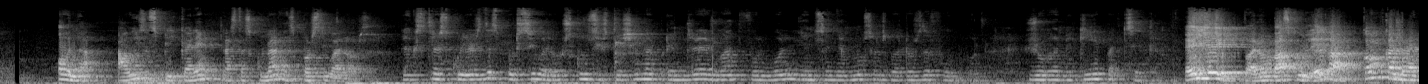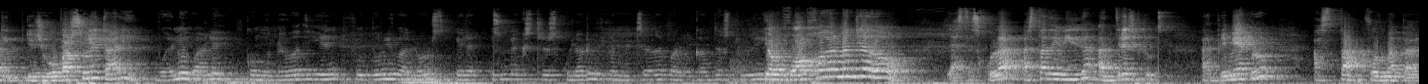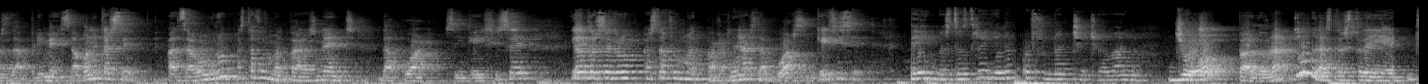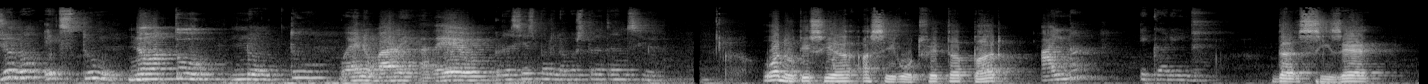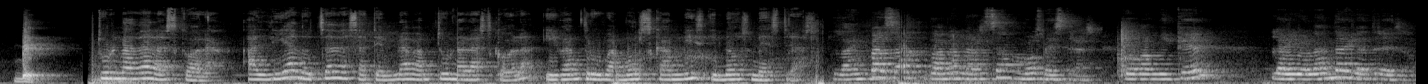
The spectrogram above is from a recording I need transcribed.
Hola, avui us explicarem l'extraescolar d'esports i valors. L'extraescolars d'esports i valors consisteix en aprendre a jugar a futbol i ensenyar-nos els valors de futbol, jugar en equip, etc. Ei, ei, per on vas, col·lega? Com que jugar equip? Jo jugo per solitari. Bueno, vale, com anava dient, Futbol i Valors era, és una extraescolar organitzada per al cap d'estudi... I el Juanjo del menjador! L'extraescolar està dividida en tres grups. El primer grup està format pels de primer, segon i tercer. El segon grup està format per als nens de quart, cinquè i sisè i el tercer grup està format per les nenes de quart, cinquè i sisè. Ei, m'estàs traient el personatge, xavala. Jo? Perdona, tu l'estàs traient. Jo no, ets tu. No, tu. No, tu. Bueno, vale, adeu. Gràcies per la vostra atenció. La notícia ha sigut feta per Aina i Carina. de 6è B. Tornada a l'escola. El dia 12 de setembre vam tornar a l'escola i vam trobar molts canvis i nous mestres. L'any passat van anar-se molts mestres, com en Miquel, la Yolanda i la Teresa.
